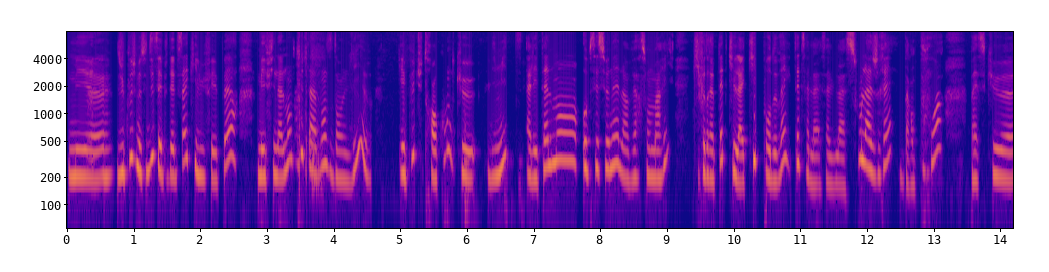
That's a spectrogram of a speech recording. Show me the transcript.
mais euh, du coup, je me suis dit, c'est peut-être ça qui lui fait peur. Mais finalement, plus tu avances dans le livre, et puis tu te rends compte que limite, elle est tellement obsessionnelle envers son mari qu'il faudrait peut-être qu'il la quitte pour de vrai. Peut-être ça la, ça la soulagerait d'un poids parce que euh,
